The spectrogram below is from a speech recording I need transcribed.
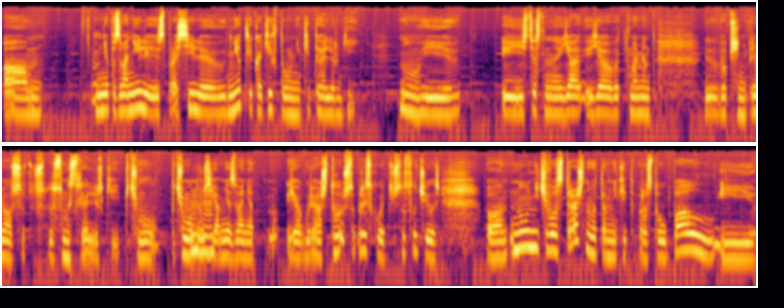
Мне позвонили и спросили, нет ли каких-то у Никиты аллергий. Ну и, и естественно, я, я в этот момент э, вообще не понимала, что, что в смысле аллергии. Почему, почему mm-hmm. друзья мне звонят? Я говорю, а что, что происходит? Что случилось? А, ну, ничего страшного, там Никита просто упал и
